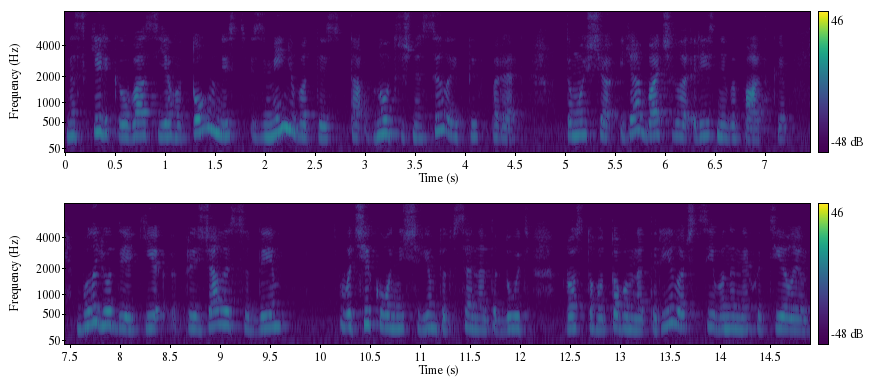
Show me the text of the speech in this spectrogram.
наскільки у вас є готовність змінюватись та внутрішня сила йти вперед. Тому що я бачила різні випадки. Були люди, які приїжджали сюди. В очікуванні, що їм тут все нададуть просто готовим на тарілочці. Вони не хотіли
